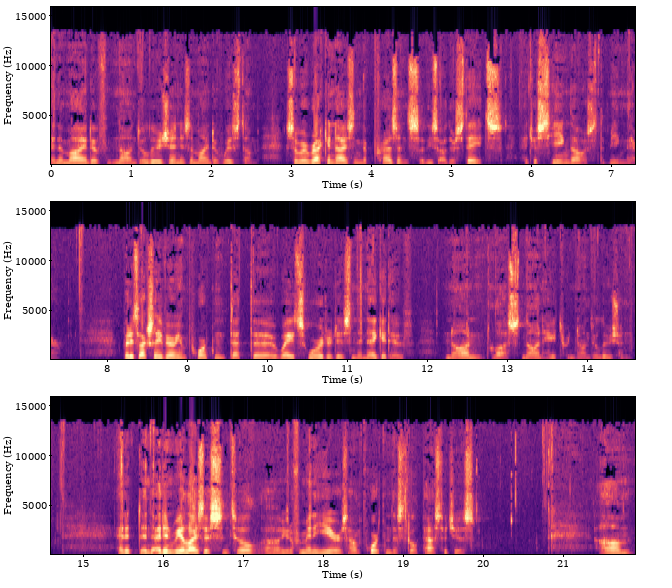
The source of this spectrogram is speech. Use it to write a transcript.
And the mind of non-delusion is a mind of wisdom. So we're recognizing the presence of these other states and just seeing those, being there. But it's actually very important that the way it's worded is in the negative, non-lust, non-hatred, non-delusion. And, it, and I didn't realize this until, uh, you know, for many years, how important this little passage is. Um,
